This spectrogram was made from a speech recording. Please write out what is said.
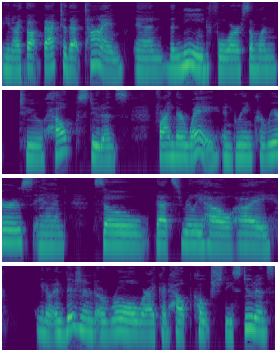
you know, I thought back to that time and the need for someone to help students find their way in green careers. And so that's really how I, you know, envisioned a role where I could help coach these students.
